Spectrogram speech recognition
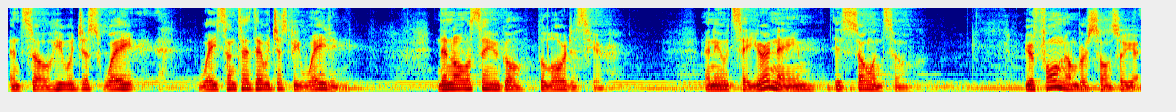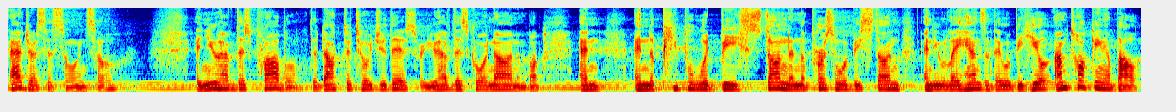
And so he would just wait, wait. Sometimes they would just be waiting. And then all of a sudden you go, The Lord is here. And he would say, Your name is so and so. Your phone number is so and so. Your address is so and so and you have this problem. The doctor told you this, or you have this going on, and and and the people would be stunned, and the person would be stunned, and he would lay hands, and they would be healed. I'm talking about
